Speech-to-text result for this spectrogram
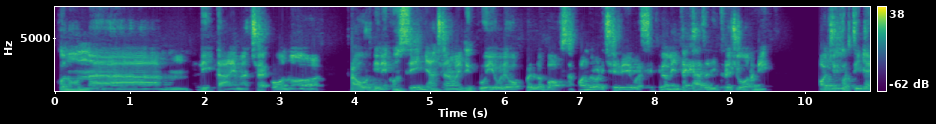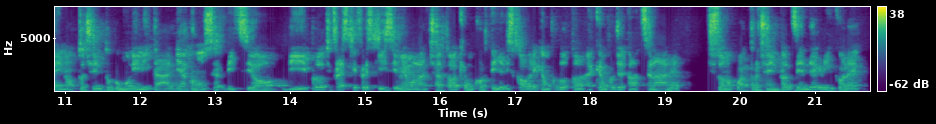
con un uh, lead time, cioè con uh, tra ordine e consegna, cioè nel momento in cui io volevo quella box, quando lo ricevevo effettivamente a casa di tre giorni. Oggi Cortiglia è in 800 comuni in Italia con un servizio di prodotti freschi e freschissimi. Abbiamo lanciato anche un Cortiglia Discovery che è un, prodotto, che è un progetto nazionale. Ci sono 400 aziende agricole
